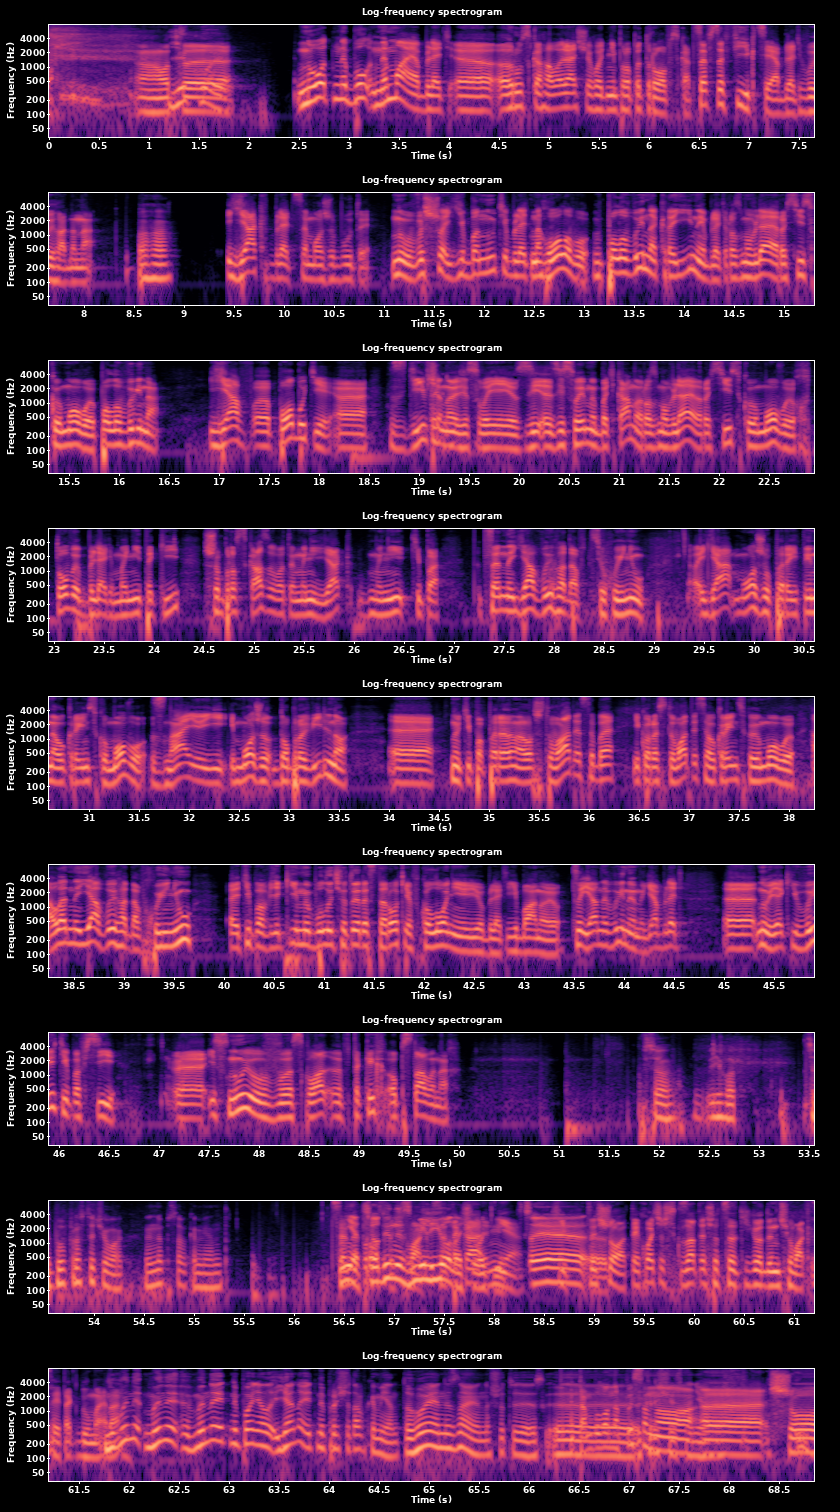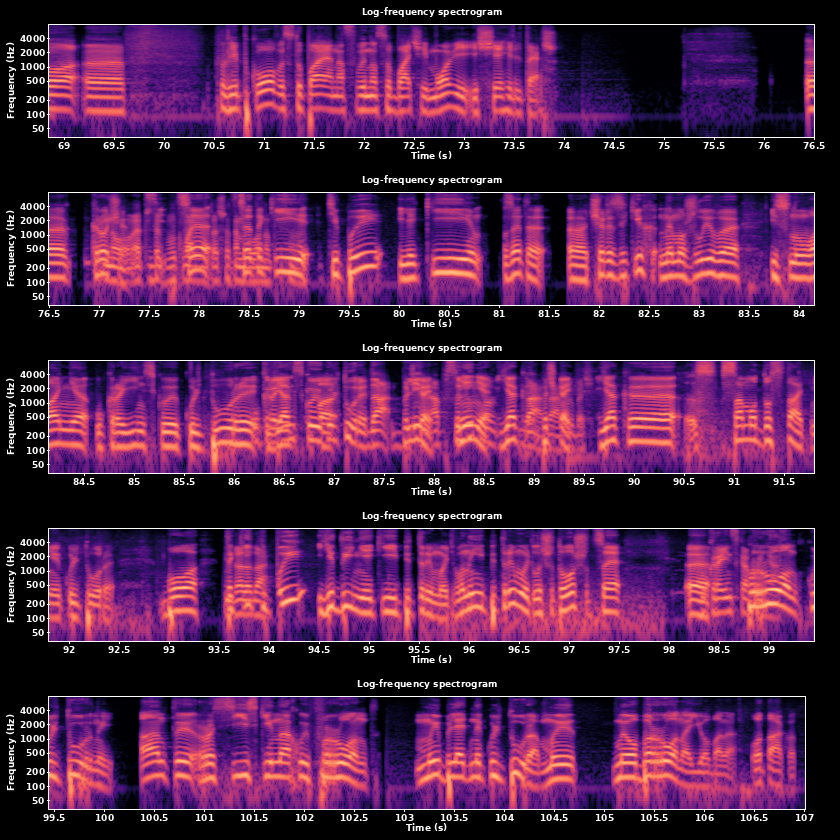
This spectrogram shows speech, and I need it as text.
Е, От, Якої? ну от не було, немає, блядь, русскоговорящого Дніпропетровська. Це все фікція, блядь, вигадана. Ага. Як, блядь, це може бути? Ну, ви що, єбануті, блядь, на голову? Половина країни, блядь, розмовляє російською мовою. Половина. Я в е, побуті е, з дівчиною зі своєю, зі, зі своїми батьками розмовляю російською мовою. Хто ви, блядь, мені такі, щоб розказувати мені, як мені, типа, це не я вигадав цю хуйню. Я можу перейти на українську мову, знаю її і можу добровільно. Е, ну, типа, переналаштувати себе і користуватися українською мовою. Але не я вигадав хуйню, е, типа, в якій ми були 400 років колонією, блядь, їбаною. Це я не винен. Я, блядь, е, ну, як і ви, типа, всі, е, існую в, склад... в таких обставинах. Все, Ігор. Це був просто чувак. Він написав комент. Це Ні, не це просто один із чувак, мільйона це така... чуваків. Ні, Це- ти що, ти хочеш сказати, що це тільки один чувак цей так думає, Ну, да? ми, не, ми, не, ми навіть не поняли, я навіть не прочитав комент, того я не знаю, на що ти. Е, Там було кричиш написано, нього. е, що е, Ліпко виступає на свинособачій мові і Щегіль теж. Е, коротше, Ну, це це, буквально те, що там це було такі написано. типи, які, знаєте, е, через яких неможливе існування української культури. Української як, культури, да. Блін, Чекай, абсолютно. Ні, ні, як, да, почекай, да, як е, самодостатньої культури. Бо такі Да-да-да. типи, єдині, які її підтримують, вони її підтримують лише того, що це е, Українська хуйня. фронт культурний, антиросійський нахуй фронт. Ми, блядь, не культура, ми, ми оборона йобана. Отак от.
